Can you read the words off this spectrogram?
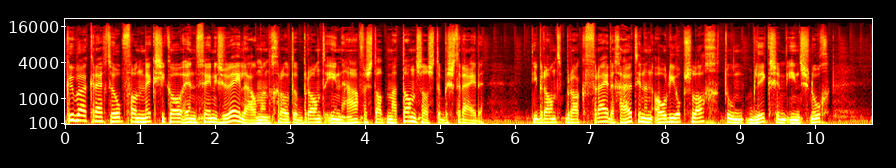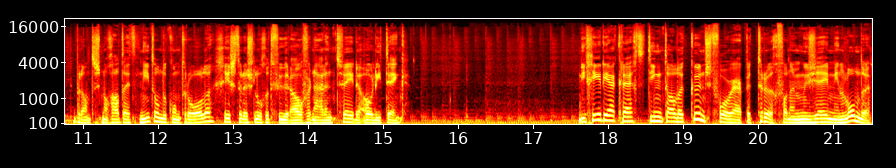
Cuba krijgt hulp van Mexico en Venezuela om een grote brand in havenstad Matanzas te bestrijden. Die brand brak vrijdag uit in een olieopslag toen bliksem insloeg. De brand is nog altijd niet onder controle. Gisteren sloeg het vuur over naar een tweede olietank. Nigeria krijgt tientallen kunstvoorwerpen terug van een museum in Londen.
